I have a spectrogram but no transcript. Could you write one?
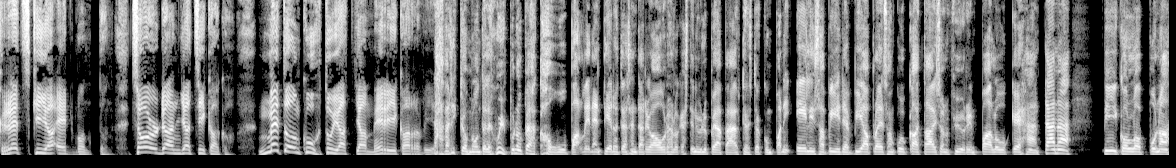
Kretski ja Edmonton, Jordan ja Chicago, metonkuhtujat ja merikarvia. Tähän välikköön on teille huippunopea kaupallinen tiedot ja sen tarjoaa urheilukästin ylpeä pääyhteistyökumppani Elisa Vihde Viaplays on kuulkaa Tyson Furyn paluu kehään tänä viikonloppuna.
